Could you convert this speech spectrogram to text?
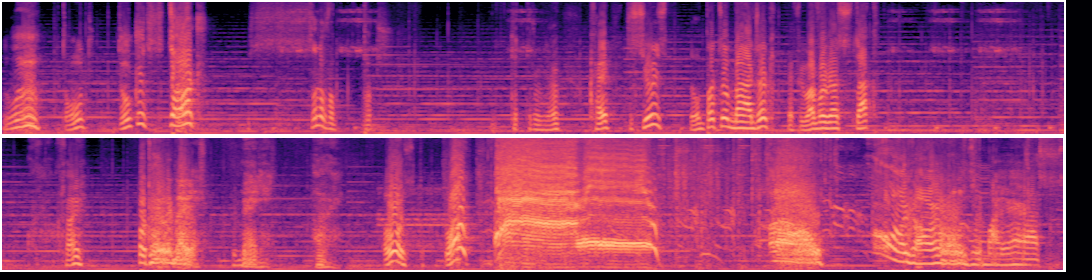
Mm, don't, don't get stuck! Son of a bitch. Get through here. Okay, just use a little bit of magic if you ever get stuck. Okay. Okay, we made it. We made it. Alright. Oh, what? Ah, oh! Oh my god, it's in my ass.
